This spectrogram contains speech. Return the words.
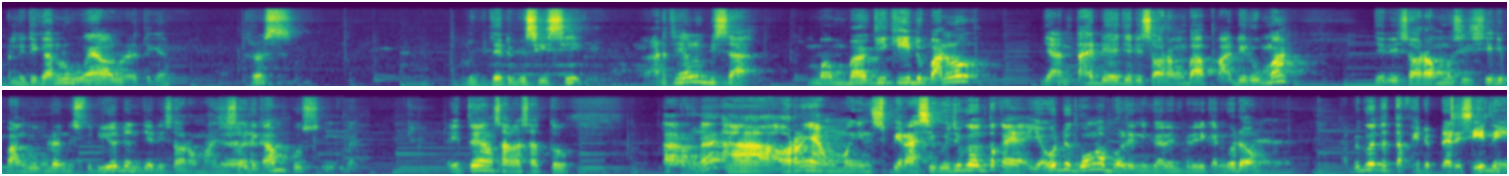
Pendidikan lu well berarti kan. Terus lu jadi musisi, artinya lu bisa membagi kehidupan lu. Ya entah dia jadi seorang bapak di rumah, jadi seorang musisi di panggung dan di studio dan jadi seorang mahasiswa Ya. di kampus. Hmm. Nah, itu yang salah satu. Karena? Uh, orang yang menginspirasi gue juga untuk kayak ya udah gue nggak boleh ninggalin pendidikan gue dong. Tapi gue tetap hidup dari sini.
